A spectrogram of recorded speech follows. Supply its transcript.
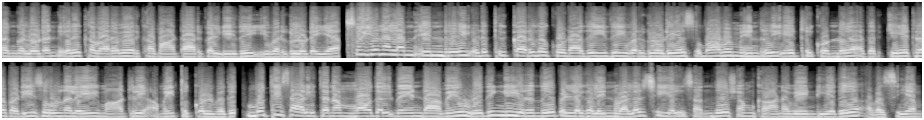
தங்களுடன் இருக்க வரவேற்க மாட்டார்கள். இது இவர்களுடைய சுயநலம் என்று எடுத்து கருதக்கூடாது. இது இவர்களுடைய சுபாவம் என்று ஏற்றுக்கொண்டு அதற்கேற்றபடி சூழ்நிலையை மாற்றி அமைத்துக் கொள்வது புத்தி புத்திசாலித்தனம் மோதல் வேண்டாமே ஒதுங்கி இருந்து பிள்ளைகளின் வளர்ச்சியில் சந்தோஷம் காண வேண்டியது அவசியம்.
